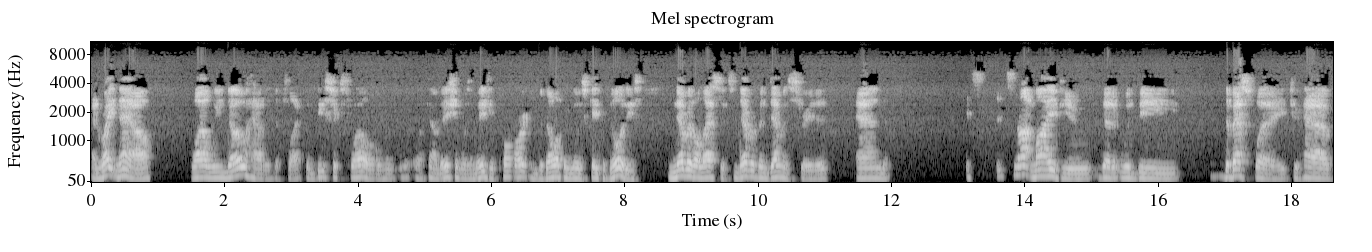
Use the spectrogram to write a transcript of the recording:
And right now, while we know how to deflect, and B612 uh, Foundation was a major part in developing those capabilities, nevertheless, it's never been demonstrated, and it's it's not my view that it would be the best way to have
